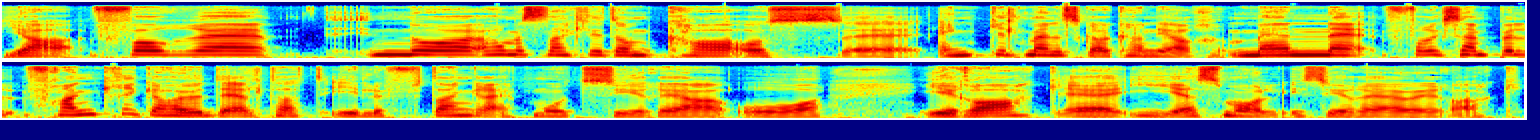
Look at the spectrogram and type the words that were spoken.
Ja, for eh, nå har vi snakket litt om hva oss eh, enkeltmennesker kan gjøre. Men eh, f.eks. Frankrike har jo deltatt i luftangrep mot Syria og Irak, eh, IS-mål i Syria og Irak.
